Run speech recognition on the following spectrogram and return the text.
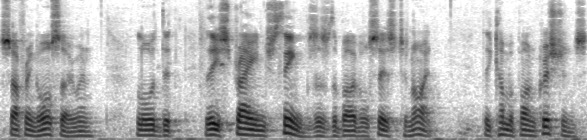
suffering also. And Lord, that these strange things, as the Bible says tonight, that come upon Christians.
